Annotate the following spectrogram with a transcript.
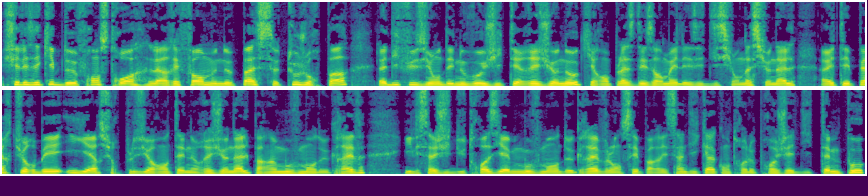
Chez les équipes de France 3, la réforme ne passe toujours pas. La diffusion des nouveaux JT régionaux qui remplacent désormais les éditions nationales a été perturbée hier sur plusieurs antennes régionales par un mouvement de grève. Il s'agit du troisième mouvement de grève lancé par les syndicats contre le projet dit Tempo,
